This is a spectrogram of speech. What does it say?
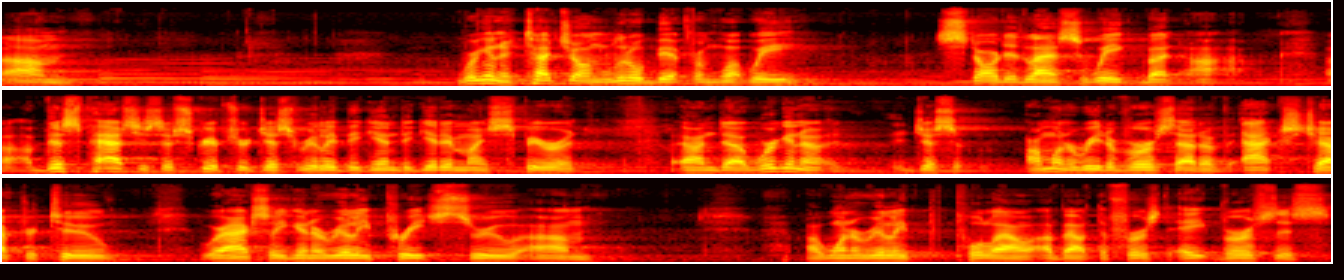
Um, we're going to touch on a little bit from what we started last week, but uh, uh, this passage of scripture just really began to get in my spirit. And uh, we're going to just, I'm going to read a verse out of Acts chapter 2. We're actually going to really preach through, um, I want to really pull out about the first eight verses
